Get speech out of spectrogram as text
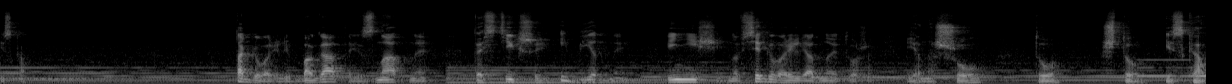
искал. Так говорили богатые, знатные, достигшие и бедные, и нищие. Но все говорили одно и то же. Я нашел то, что искал.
